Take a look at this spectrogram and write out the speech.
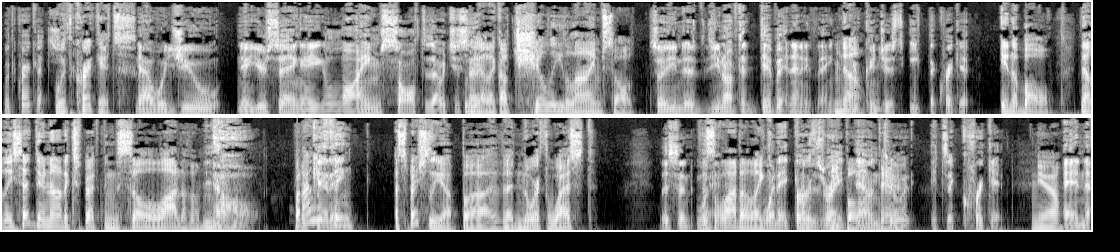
with crickets. with crickets. now, would you? Now you're saying a lime salt? Is that what you said? Yeah, like a chili lime salt so you you don't have to dip it in anything. No. you can just eat the cricket. in a bowl. Now they said they're not expecting to sell a lot of them, No, but You're I would kidding. think, especially up uh, the northwest. Listen, There's when- a lot of, like, when it comes right down to it, it's a cricket, Yeah, and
